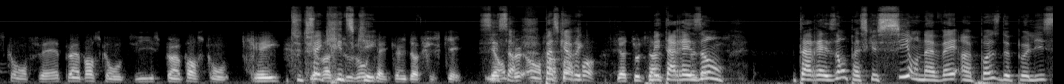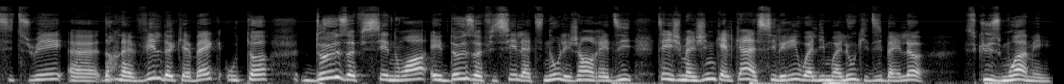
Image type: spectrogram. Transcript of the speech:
ce qu'on fait, peu importe ce qu'on dit, peu importe ce qu'on crée, tu te fais critiquer. quelqu'un d'offusqué. C'est ça. Parce que, mais t'as raison. T'as raison, parce que si on avait un poste de police situé euh, dans la ville de Québec où t'as deux officiers noirs et deux officiers latinos, les gens auraient dit, tu sais, j'imagine quelqu'un à Sillery ou à Limoilou qui dit, ben là, excuse-moi, mais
